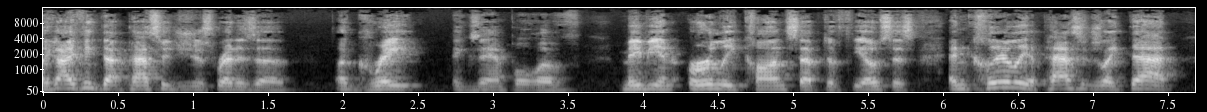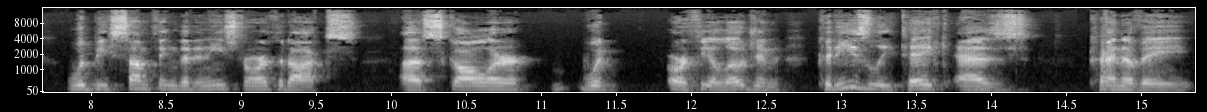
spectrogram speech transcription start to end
Like I think that passage you just read is a, a great example of maybe an early concept of theosis, and clearly a passage like that would be something that an Eastern Orthodox uh, scholar would or theologian could easily take as kind of a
